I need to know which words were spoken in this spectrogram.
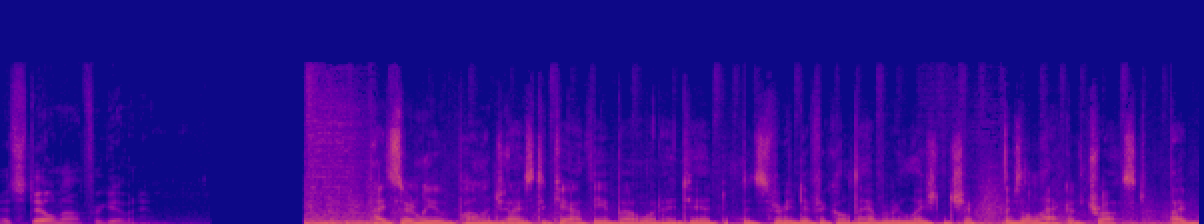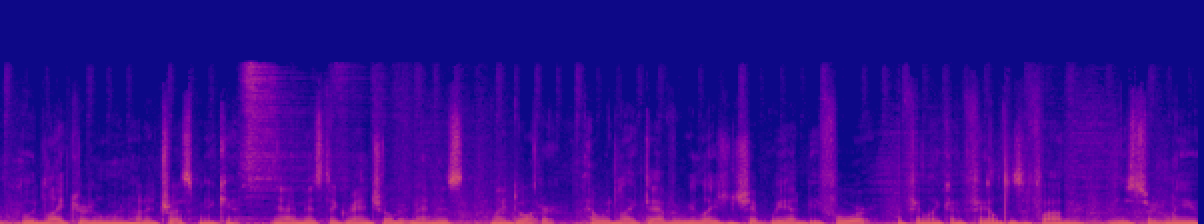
has still not forgiven him. I certainly apologize to Kathy about what I did. It's very difficult to have a relationship. There's a lack of trust. I would like her to learn how to trust me again. I miss the grandchildren. I miss my daughter. I would like to have a relationship we had before. I feel like I've failed as a father. There's certainly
